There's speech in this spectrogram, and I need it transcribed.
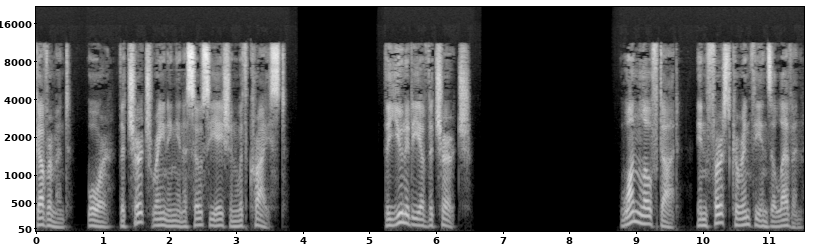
government, or, the Church reigning in association with Christ. The unity of the Church. One loaf. Dot, in 1 Corinthians 11,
